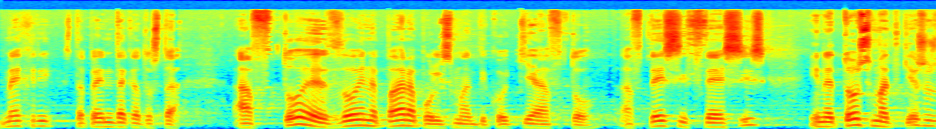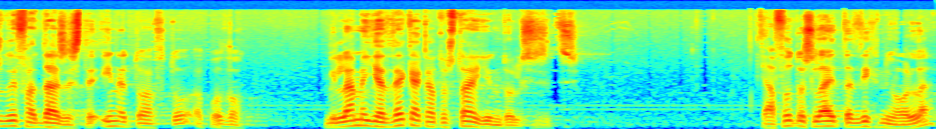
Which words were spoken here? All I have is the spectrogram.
μέχρι στα 50 εκατοστά. Αυτό εδώ είναι πάρα πολύ σημαντικό και αυτό. Αυτές οι θέσεις είναι τόσο σημαντικές όσο δεν φαντάζεστε. Είναι το αυτό από εδώ. Μιλάμε για 10 εκατοστά γίνεται όλη η συζήτηση. Και αυτό το slide τα δείχνει όλα.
